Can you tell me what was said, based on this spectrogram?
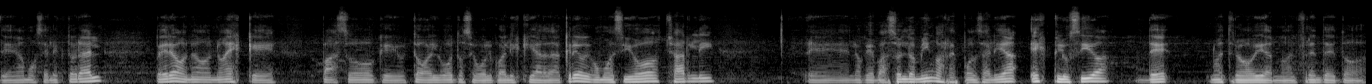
digamos, electoral, pero no, no es que pasó que todo el voto se volcó a la izquierda. Creo que como decís vos, Charlie, eh, lo que pasó el domingo es responsabilidad exclusiva de nuestro gobierno, del frente de todos.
